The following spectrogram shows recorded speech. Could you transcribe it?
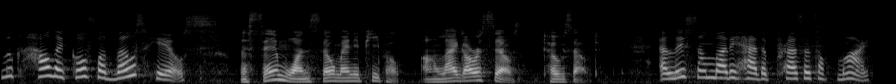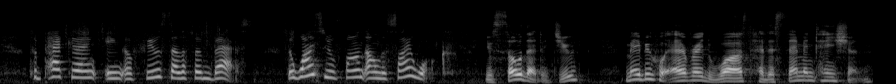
Look how they go for those hills. The same one so many people, unlike ourselves, toes out. At least somebody had the presence of mind to pack them in a few cellophane bags the ones you found on the sidewalk. You saw that, did you? Maybe whoever it was had the same intention.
